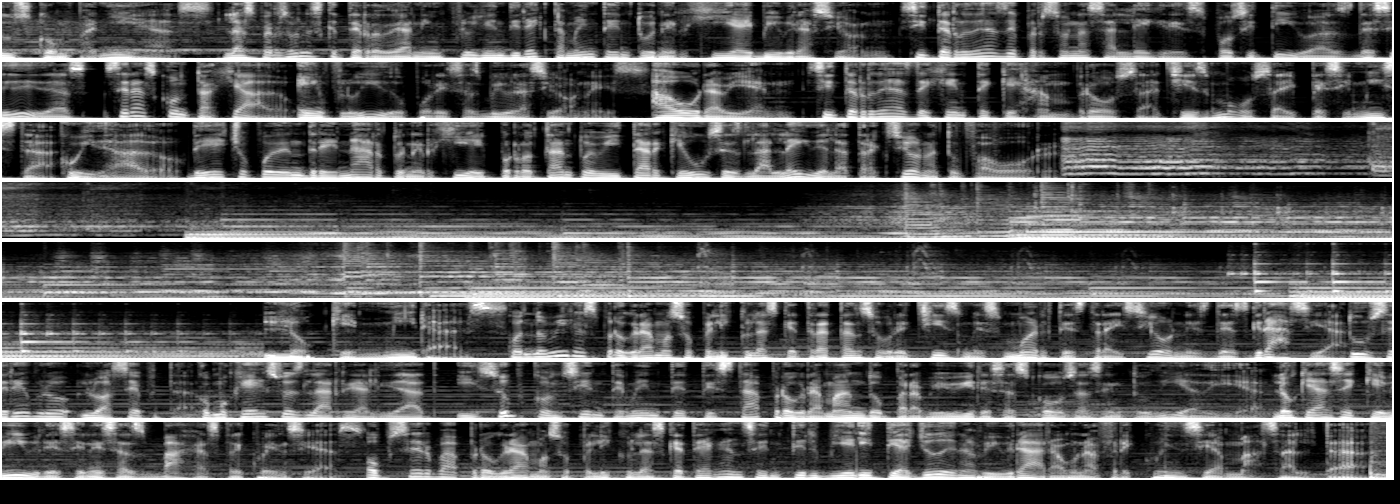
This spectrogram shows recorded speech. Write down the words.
Tus compañías. Las personas que te rodean influyen directamente en tu energía y vibración. Si te rodeas de personas alegres, positivas, decididas, serás contagiado e influido por esas vibraciones. Ahora bien, si te rodeas de gente quejambrosa, chismosa y pesimista, cuidado. De hecho, pueden drenar tu energía y por lo tanto evitar que uses la ley de la atracción a tu favor. Miras. Cuando miras programas o películas que tratan sobre chismes, muertes, traiciones, desgracia, tu cerebro lo acepta, como que eso es la realidad y subconscientemente te está programando para vivir esas cosas en tu día a día, lo que hace que vibres en esas bajas frecuencias. Observa programas o películas que te hagan sentir bien y te ayuden a vibrar a una frecuencia más alta.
